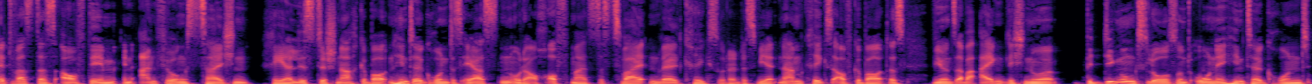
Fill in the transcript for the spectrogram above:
etwas, das auf dem in Anführungszeichen realistisch nachgebauten Hintergrund des ersten oder auch oftmals des zweiten Weltkriegs oder des Vietnamkriegs aufgebaut ist, wir uns aber eigentlich nur bedingungslos und ohne Hintergrund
